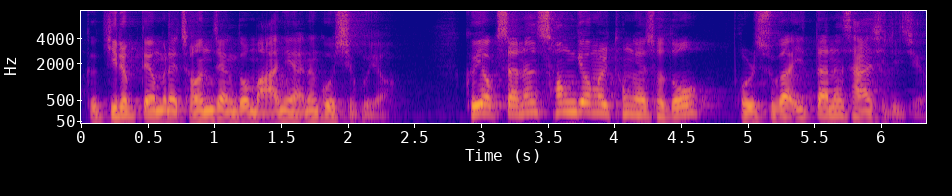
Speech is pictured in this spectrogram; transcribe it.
그 기름 때문에 전쟁도 많이 하는 곳이고요. 그 역사는 성경을 통해서도 볼 수가 있다는 사실이지요.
